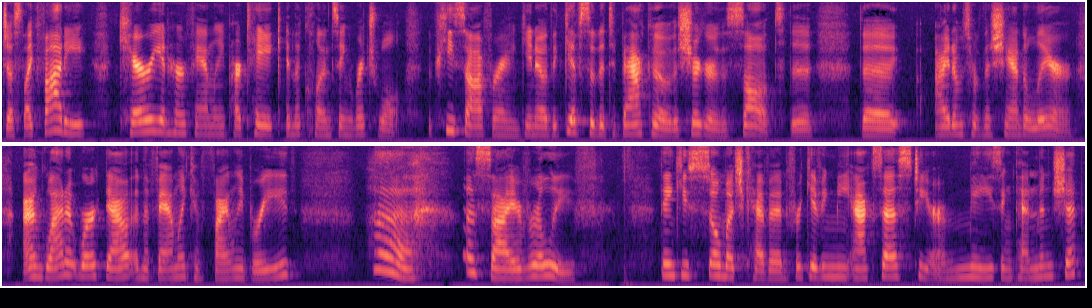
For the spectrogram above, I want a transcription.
just like Fadi, Carrie and her family partake in the cleansing ritual, the peace offering, you know, the gifts of the tobacco, the sugar, the salt, the the items from the chandelier. I'm glad it worked out and the family can finally breathe. Ah, a sigh of relief. Thank you so much, Kevin, for giving me access to your amazing penmanship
